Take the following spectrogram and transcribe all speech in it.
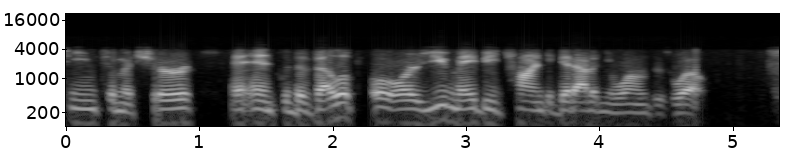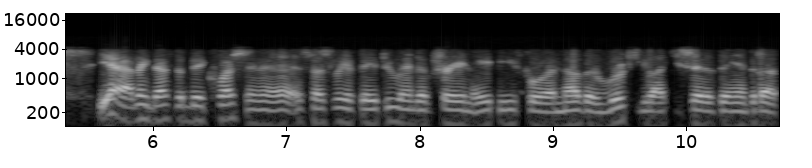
team to mature and, and to develop, or are you maybe trying to get out of New Orleans as well? Yeah, I think that's the big question, especially if they do end up trading AD for another rookie, like you said, if they ended up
